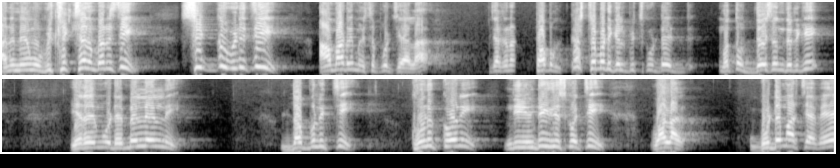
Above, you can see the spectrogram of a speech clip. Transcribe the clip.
అని మేము విచక్షణ మరిచి సిగ్గు విడిచి ఆ మాట మేము సపోర్ట్ చేయాలా? జగన్ పాపం కష్టపడి గెలిపించుకుంటే మొత్తం దేశం తిరిగి ఇరవై మూడు ఎమ్మెల్యేలని డబ్బులిచ్చి కొనుక్కొని నీ ఇంటికి తీసుకొచ్చి వాళ్ళ గుడ్డ మార్చావే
